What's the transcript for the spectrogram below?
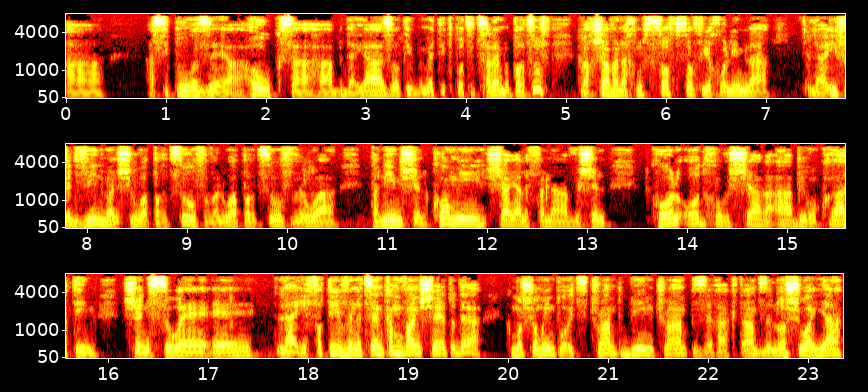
הסיפור הזה, ההוקס, הבדיה הזאת, היא באמת התפוצצה להם בפרצוף, ועכשיו אנחנו סוף סוף יכולים לה, להעיף את וינדמן, שהוא הפרצוף, אבל הוא הפרצוף והוא הפנים של קומי שהיה לפניו, ושל כל עוד חורשי הרעה הבירוקרטיים שניסו אה, אה, להעיף אותי, ונציין כמובן שאתה יודע, כמו שאומרים פה, it's Trump being Trump, זה רק טראמפ, זה לא שהוא היה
